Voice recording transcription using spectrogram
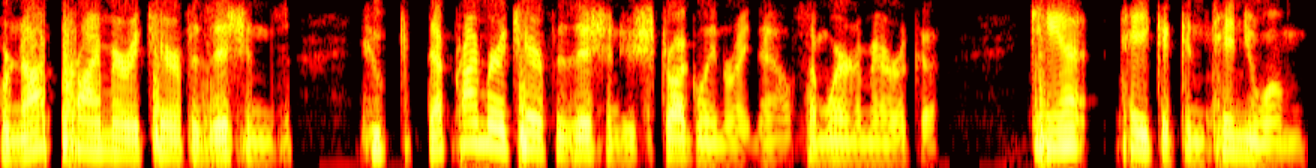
We're not primary care physicians who that primary care physician who's struggling right now somewhere in America can't take a continuum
